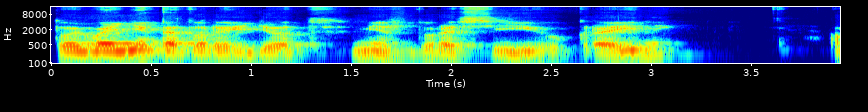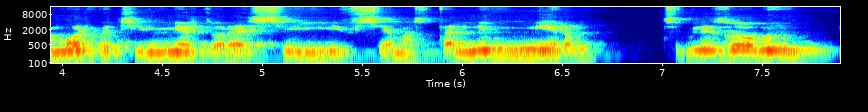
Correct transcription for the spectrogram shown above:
той войне, которая идет между Россией и Украиной, а может быть и между Россией и всем остальным миром цивилизованным.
